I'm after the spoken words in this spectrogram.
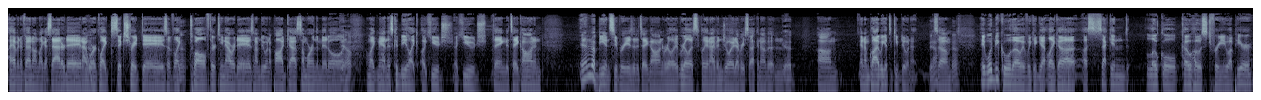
I have an event on like a Saturday, and I Yeah. work like six straight days of like Yeah. 12, 13 hour days, and I'm doing a podcast somewhere in the middle. And I'm like, man, this could be like a huge, a huge thing to take on, and it ended up being super easy to take on, really, realistically, and I've enjoyed every second of it. And Good. um, and I'm glad we get to keep doing it. Yeah. So yeah. it would be cool though if we could get like a a second local co-host for you up here.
